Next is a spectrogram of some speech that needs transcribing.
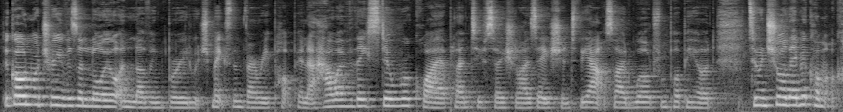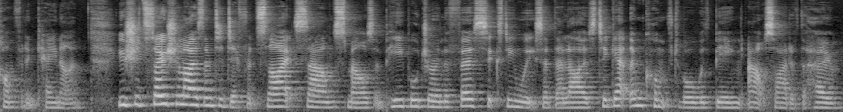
The Golden Retriever is a loyal and loving breed which makes them very popular. However, they still require plenty of socialisation to the outside world from puppyhood to ensure they become a confident confident canine. You should socialise them to different sights, sounds, smells, and people during the first 16 weeks of their lives to get them comfortable with being outside of the home.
